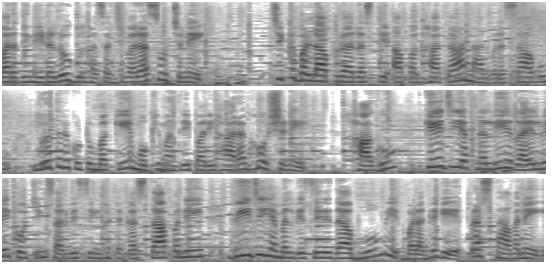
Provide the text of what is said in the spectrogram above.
ವರದಿ ನೀಡಲು ಗೃಹ ಸಚಿವರ ಸೂಚನೆ. ಚಿಕ್ಕಬಳ್ಳಾಪುರ ರಸ್ತೆ ಅಪಘಾತ, ನಾಲ್ವರ ಸಾವು, ಮೃತರ ಕುಟುಂಬಕ್ಕೆ ಮುಖ್ಯಮಂತ್ರಿ ಪರಿಹಾರ ಘೋಷಣೆ. ಹಾಗೂ ಕೆಜಿಎಫ್ನಲ್ಲಿ ರೈಲ್ವೆ ಕೋಚಿಂಗ್ ಸರ್ವಿಸಿಂಗ್ ಘಟಕ ಸ್ಥಾಪನೆ, ಬಿಜಿಎಂಎಲ್ಗೆ ಸೇರಿದ ಭೂಮಿ ಬಳಕೆಗೆ ಪ್ರಸ್ತಾವನೆ.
